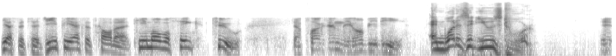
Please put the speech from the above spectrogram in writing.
Yes, it's a GPS. It's called a T-Mobile Sync 2 that plugs in the OBD. And what is it used for? It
